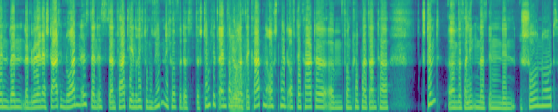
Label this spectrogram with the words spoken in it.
wenn, wenn, wenn der Start im Norden ist, dann ist, dann fahrt ihr in Richtung Süden. Ich hoffe, das, das stimmt jetzt einfach ja. so, dass der Kartenausschnitt auf der Karte ähm, von Club La Santa stimmt. Ähm, wir verlinken das in den Show Notes.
